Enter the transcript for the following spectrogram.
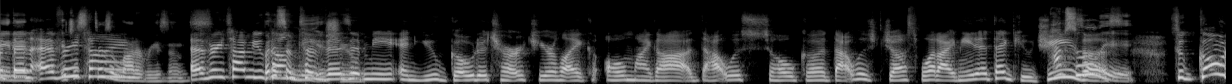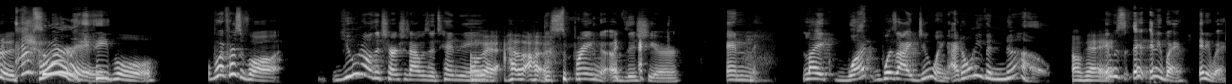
irritated. then It every just- there's a lot of reasons. Every time you But come to visit issue. me and you go to church, you're like, oh my God, that was so good. That was just what I needed. Thank you, Jesus. Absolutely. So go to Absolutely. church, people. Well, first of all, you know the church that I was attending Okay. I- I- the spring of this year. And like, what was I doing? I don't even know. Okay. It was anyway, anyway,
